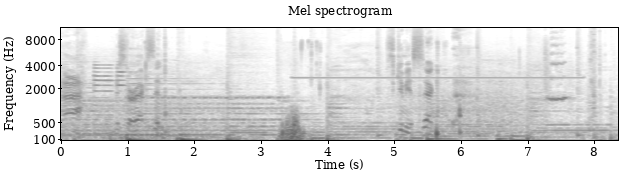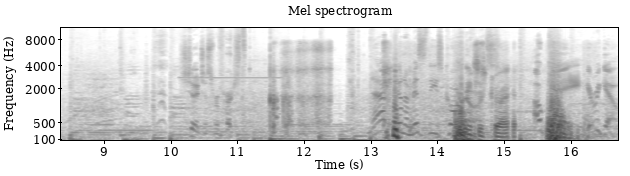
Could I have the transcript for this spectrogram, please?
Ah, missed our exit. Just give me a sec. Should have just reversed. Not gonna miss these corridors. This is great. Okay, here we go.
